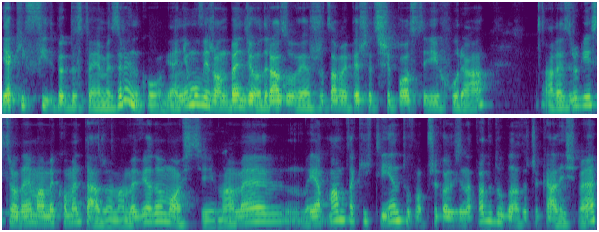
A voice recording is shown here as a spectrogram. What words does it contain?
jaki feedback dostajemy z rynku. Ja nie mówię, że on będzie od razu, wiesz, rzucamy pierwsze trzy posty i hura, ale z drugiej strony mamy komentarze, mamy wiadomości, mamy, ja mam takich klientów na przykład, gdzie naprawdę długo na to czekaliśmy,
